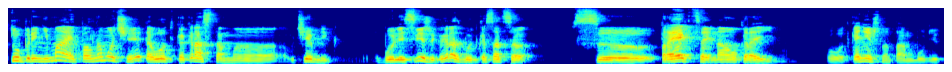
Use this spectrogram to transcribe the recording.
кто принимает полномочия, это вот как раз там э, учебник более свежий, как раз будет касаться с э, проекцией на Украину. Вот, конечно, там будет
